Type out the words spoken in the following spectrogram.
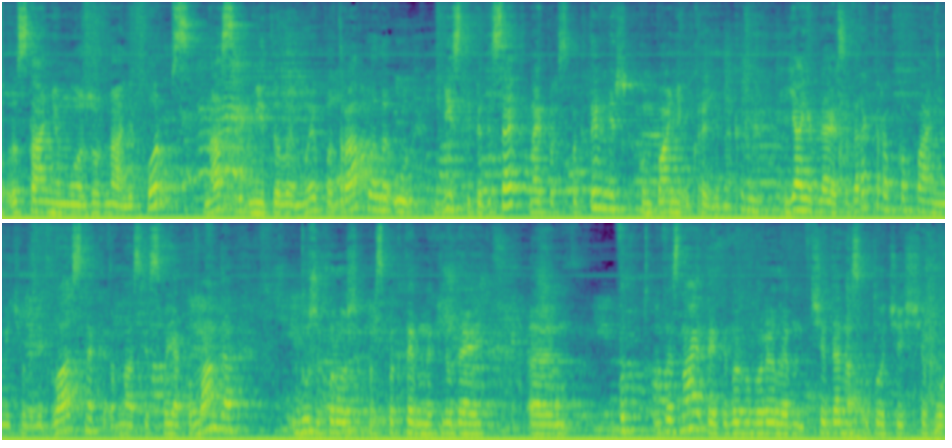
останньому журналі Forbes нас відмітили. Ми потрапили у 250 найперспективніших компаній України. Я являюся директором компанії, мій чоловік власник. В нас є своя команда дуже хороших перспективних людей. Е, От ви знаєте, як ви говорили, чи де нас оточує ще Бог,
